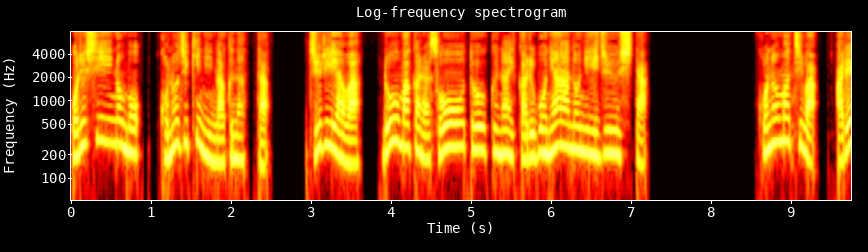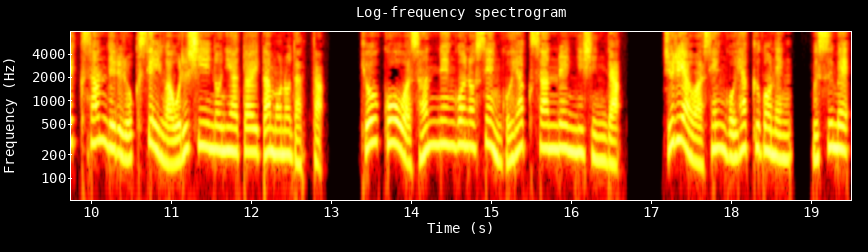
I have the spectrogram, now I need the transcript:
オルシーノもこの時期に亡くなった。ジュリアはローマからそう遠くないカルボニャーノに移住した。この町はアレクサンデル6世がオルシーノに与えたものだった。教皇は3年後の1503年に死んだ。ジュリアは1505年、娘、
